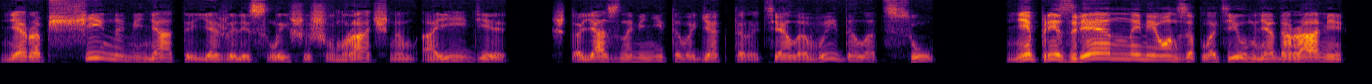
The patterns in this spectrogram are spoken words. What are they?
не ропщи на меня ты, ежели слышишь в мрачном Аиде, что я знаменитого Гектора тело выдал отцу. Непрезренными он заплатил мне дарами,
